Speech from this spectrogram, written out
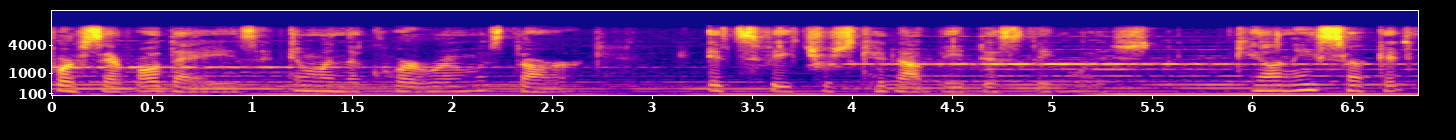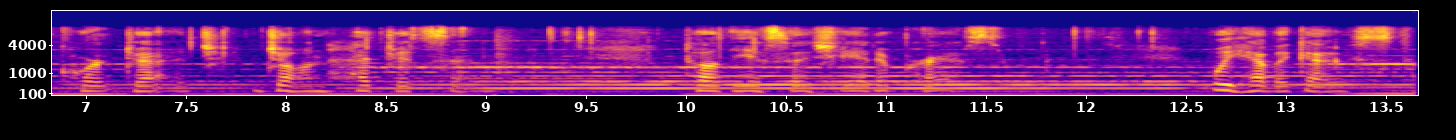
for several days, and when the courtroom was dark, its features could not be distinguished. County Circuit Court Judge John Hutchinson told the Associated Press, We have a ghost.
